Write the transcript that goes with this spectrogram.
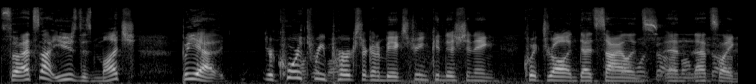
So that's not used as much. But yeah, your core three perks are going to be extreme conditioning, quick draw, and dead silence, and that's like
